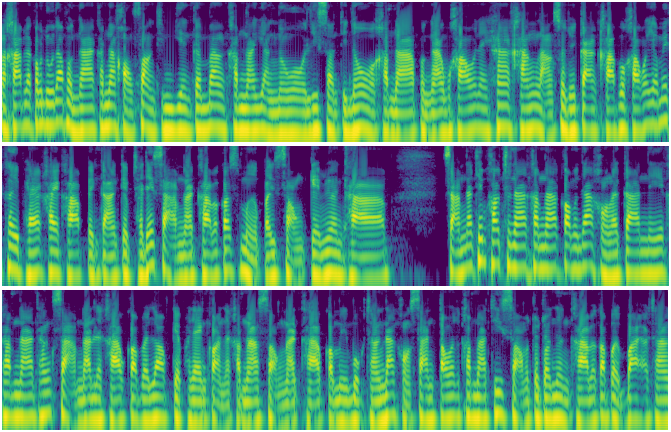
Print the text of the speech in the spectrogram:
นะครับแล้วก็มาดูด้าผลงานคำนาของฝั่งทีมเยือนกันบ้างคำนาอย่างโนลิซอนติโนคำนาผลงานพวกเขาใน 5 ครั้งหลังสุดด้วยกันครับพวกเขาก็ยังไม่เคยแพ้ใครครับ เป็นการเก็บชัยได้ 3 นัดครับ แล้วก็เสมอไป 2 เกมด้วยกันครับสามนัดที่เขาชนะคำนาก็เป็นด้านของรายการนี้คำนาทั้ง 3 นัดเลยครับ ก็ไปรอบเก็บคะแนนก่อนนะครับนะสองนัดครับ ก็มีบุกทางด้านของซันโตสคำนาที่2ประตูต่อหนึ่งครับแล้วก็เปิดบ้านเอาทาง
